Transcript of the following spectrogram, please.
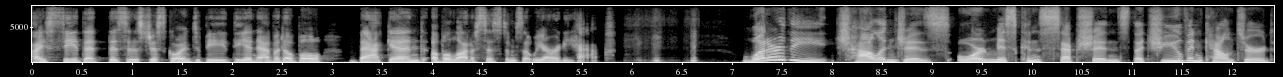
I see that this is just going to be the inevitable back end of a lot of systems that we already have. What are the challenges or misconceptions that you've encountered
